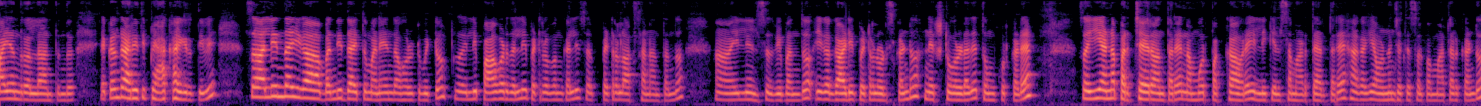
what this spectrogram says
ಆಯ್ ಅಂದ್ರಲ್ಲ ಅಂತಂದು. ಯಾಕಂದರೆ ಆ ರೀತಿ ಪ್ಯಾಕ್ ಆಗಿರ್ತೀವಿ. ಸೊ ಅಲ್ಲಿಂದ ಈಗ ಬಂದಿದ್ದಾಯಿತು ಮನೆಯಿಂದ ಹೊರಟು ಬಿಟ್ಟು ಇಲ್ಲಿ ಪಾವಗಡದಲ್ಲಿ ಪೆಟ್ರೋಲ್ ಬಂಕಲ್ಲಿ ಸ್ವಲ್ಪ ಪೆಟ್ರೋಲ್ ಹಾಕ್ಸೋಣ ಅಂತಂದು ಇಲ್ಲಿ ನಿಲ್ಸಿದ್ವಿ ಬಂದು. ಈಗ ಗಾಡಿಗೆ ಪೆಟ್ರೋಲ್ ಹೊಡಿಸ್ಕೊಂಡು ನೆಕ್ಸ್ಟ್ ಹೊರಡೋದೆ ತುಮಕೂರು ಕಡೆ. ಸೊ ಈ ಅಣ್ಣ ಪರಿಚಯ ಇರೋ ಅಂತಾರೆ, ನಮ್ಮೂರು ಪಕ್ಕ ಅವರೇ, ಇಲ್ಲಿ ಕೆಲಸ ಮಾಡ್ತಾ ಇರ್ತಾರೆ. ಹಾಗಾಗಿ ಅವಣ್ಣನ ಜೊತೆ ಸ್ವಲ್ಪ ಮಾತಾಡ್ಕೊಂಡು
